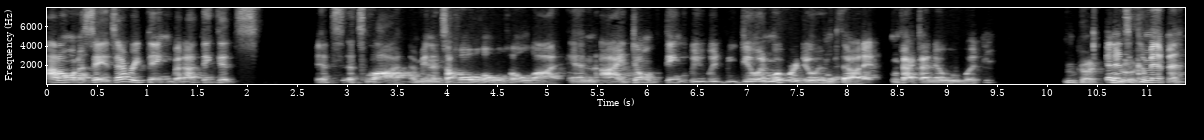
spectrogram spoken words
i don't want to say it's everything but i think it's it's it's a lot i mean it's a whole whole whole lot and i don't think we would be doing what we're doing without it in fact i know we wouldn't okay and it's a commitment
